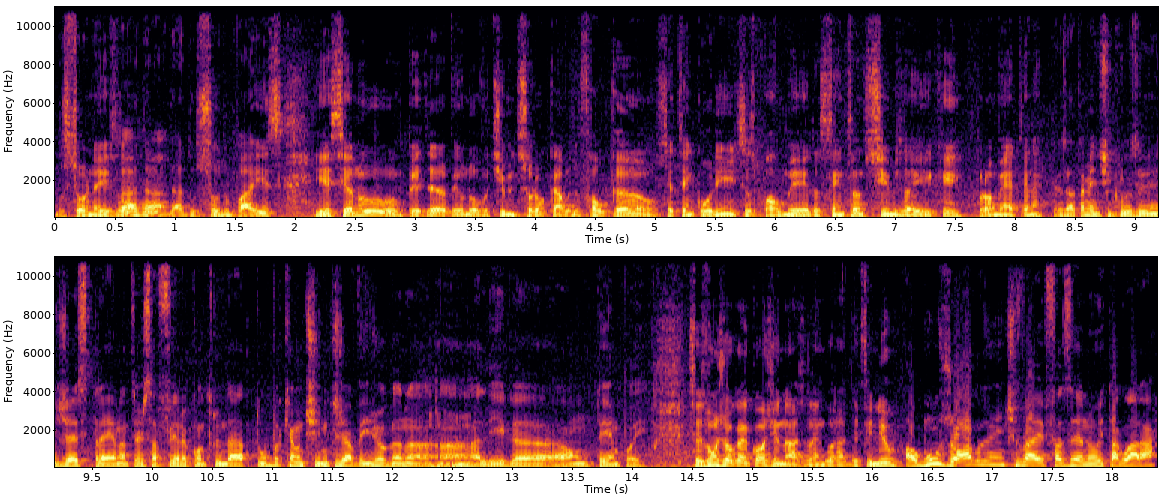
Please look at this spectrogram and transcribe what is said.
dos torneios lá uhum. da, da, do sul do país. E esse ano, Pedro, veio o um novo time de Sorocaba do Falcão, você tem Corinthians, Palmeiras, tem tantos times aí que prometem, né? Exatamente. Inclusive, a gente já estreia na terça-feira contra o Indaiatuba, que é um time que já vem jogando a, uhum. a, a, Liga há um tempo aí. Vocês vão jogar em qual ginásio lá em Guará? Definiu? Alguns jogos a gente vai fazer no Itaguará,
